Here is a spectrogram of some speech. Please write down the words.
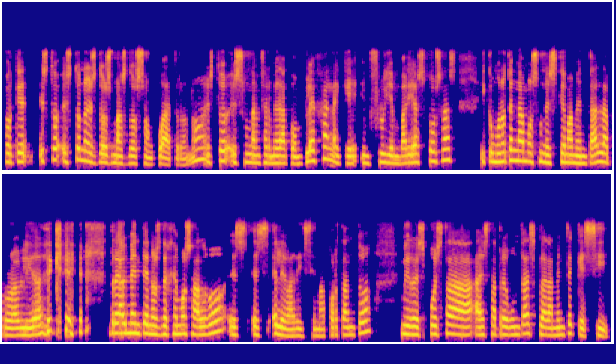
Porque esto, esto no es dos más dos son cuatro, ¿no? Esto es una enfermedad compleja en la que influyen varias cosas y como no tengamos un esquema mental, la probabilidad de que realmente nos dejemos algo es, es elevadísima. Por tanto, mi respuesta a esta pregunta es claramente que sí.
